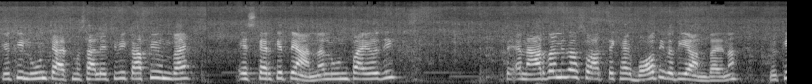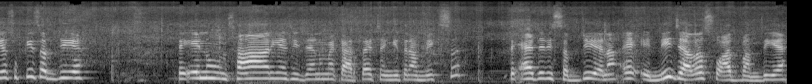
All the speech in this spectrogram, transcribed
ਕਿਉਂਕਿ ਲੂਣ ਚਾਟ ਮਸਾਲੇ 'ਚ ਵੀ ਕਾਫੀ ਹੁੰਦਾ ਹੈ। ਇਸ ਕਰਕੇ ਧਿਆਨ ਨਾਲ ਲੂਣ ਪਾਇਓ ਜੀ। ਤੇ ਅਨਾਰਦਾਨੇ ਦਾ ਸਵਾਦ ਤੇ ਖੈਰ ਬਹੁਤ ਹੀ ਵਧੀਆ ਆਉਂਦਾ ਹੈ ਨਾ, ਕਿਉਂਕਿ ਇਹ ਸੁੱਕੀ ਸਬਜ਼ੀ ਹੈ। ਤੇ ਇਹਨੂੰ ਹੁਣ ਸਾਰੀਆਂ ਚੀਜ਼ਾਂ ਨੂੰ ਮੈਂ ਕਰਤਾ ਚੰਗੀ ਤਰ੍ਹਾਂ ਮਿਕਸ। ਤੇ ਇਹ ਜਿਹੜੀ ਸਬਜ਼ੀ ਹੈ ਨਾ, ਇਹ ਇੰਨੀ ਜ਼ਿਆਦਾ ਸਵਾਦ ਬਣਦੀ ਹੈ।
